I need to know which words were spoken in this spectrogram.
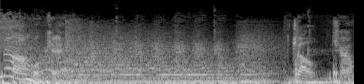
No, I'm okay. Ciao. Ciao.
